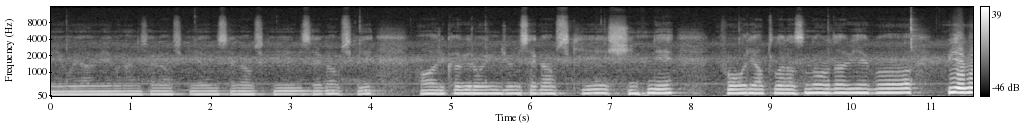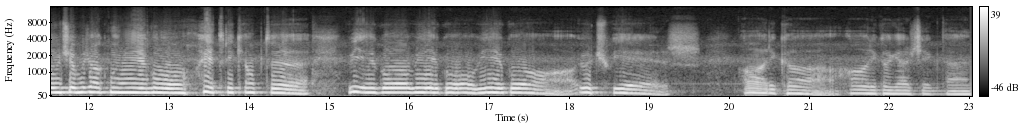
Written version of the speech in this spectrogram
Viego'ya, Viego'dan Lisagowski'ye, Lisagowski, Lisagowski. Harika bir oyuncu Lisagowski. Şimdi foul yaptılar aslında orada Viego. Viego 3 yapacak mı Viego? Hat-trick yaptı. Viego, Viego, Viego. 3-1. Harika, harika gerçekten.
